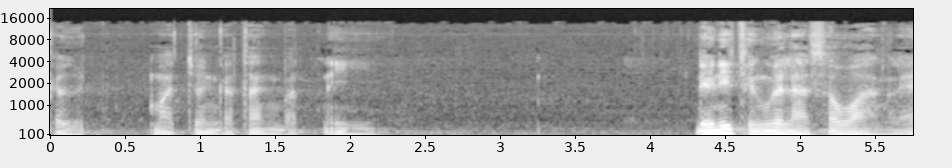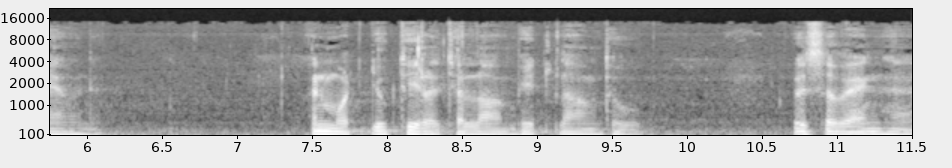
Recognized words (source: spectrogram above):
เกิดมาจนกระทั่งบัดนี้ เดี๋ยวนี้ถึงเวลาสว่างแล้วนะมันหมดยุคที่เราจะลองผิดลองถูก หรือแสวงหา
